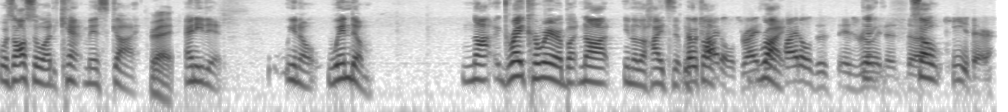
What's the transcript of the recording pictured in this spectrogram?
was also a can't miss guy, Right. and he did. You know, Windham, not a great career, but not you know the heights that we no thought. titles, right? Right. No titles is, is really the, the So- key there.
